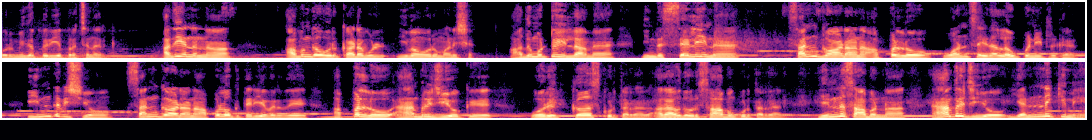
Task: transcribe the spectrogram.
ஒரு மிகப்பெரிய பிரச்சனை இருக்கு. அது என்னன்னா அவங்க ஒரு கடவுள் இவன் ஒரு மனுஷன். அது மட்டும் இல்லாம இந்த செலீனை சன் காடான அப்பல்லோ ஒன் சைடா லவ் பண்ணிட்டு இருக்காரு இந்த விஷயம் சன் காடான அப்பல்லோக்கு தெரிய வருது. அப்பல்லோ ஆம்பிரிஜியோக்கு ஒரு கேர்ஸ் கொடுத்துட்றாரு அதாவது ஒரு சாபம் கொடுத்துட்றாரு என்ன சாபம்னா ஆம்பிரிஜியோ என்னைக்குமே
